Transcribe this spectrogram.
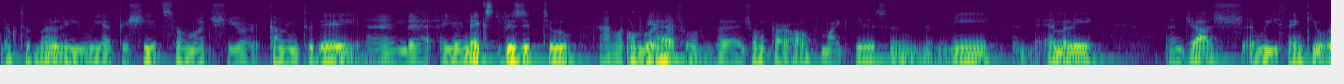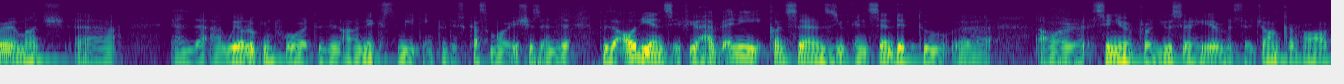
Dr. Murley, we appreciate so much your coming today and uh, your next visit too. I'm looking On behalf to of uh, John Karhoff, Mike Peterson, and me, and Emily, and Josh, uh, we thank you very much. Uh, and uh, we are looking forward to the, our next meeting to discuss more issues. And uh, to the audience, if you have any concerns, you can send it to uh, our senior producer here, Mr. John Karhoff,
